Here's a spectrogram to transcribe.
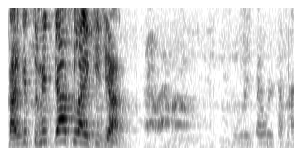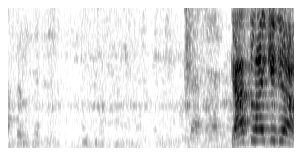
कारण की तुम्ही त्याच लायकीच्या. त्याच लायकीच्या.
